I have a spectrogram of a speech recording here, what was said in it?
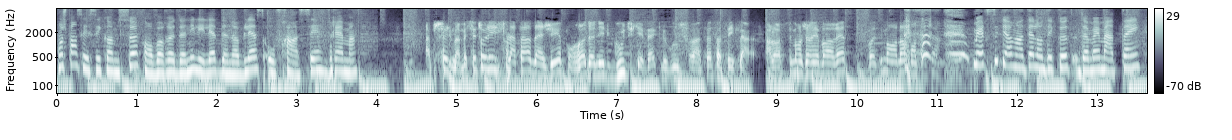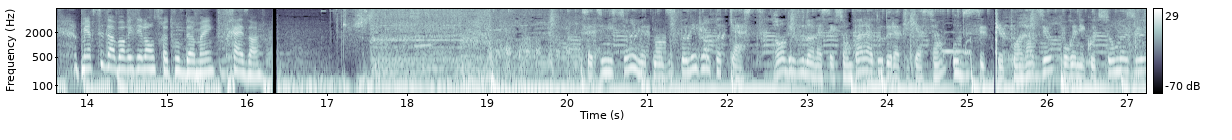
Moi, je pense que c'est comme ça qu'on va redonner les lettres de noblesse aux Français, vraiment. Absolument. Mais c'est aux législateurs d'agir pour redonner le goût du Québec, le goût du français, ça c'est clair. Alors, Simon Jean Barrette, vas-y mon nom, mon temps. Merci Pierre Mantel, on t'écoute demain matin. Merci d'avoir été là, on se retrouve demain, 13h. Cette émission est maintenant disponible en podcast. Rendez-vous dans la section balado de l'application ou du site cube.radio pour une écoute sur mesure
